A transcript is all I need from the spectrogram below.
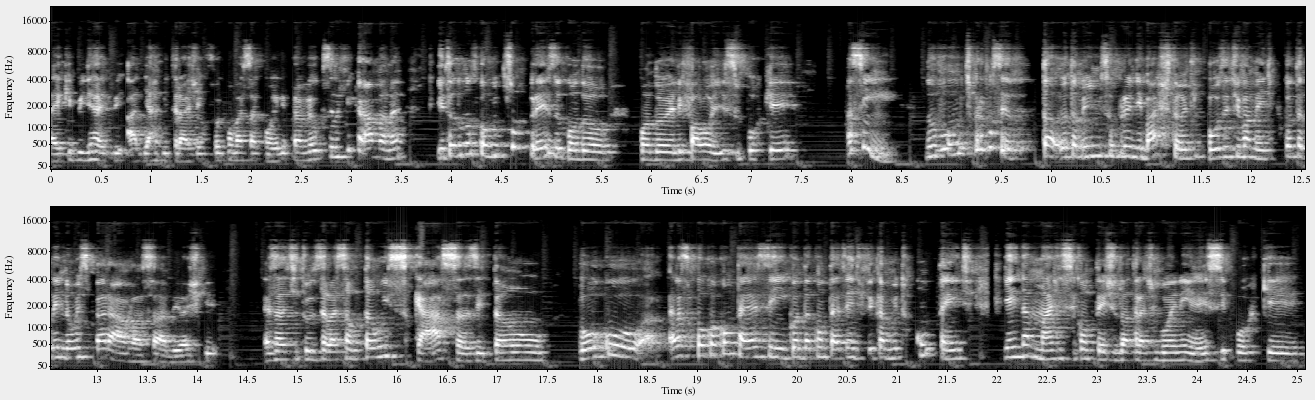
a equipe de, de arbitragem foi conversar com ele para ver o que significava, né? E todo mundo ficou muito surpreso quando, quando ele falou isso, porque, assim, não vou mentir pra você, eu também me surpreendi bastante positivamente, porque eu também não esperava, sabe? Eu acho que essas atitudes elas são tão escassas e tão pouco elas pouco acontecem e quando acontece a gente fica muito contente e ainda mais nesse contexto do Atlético Goianiense porque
